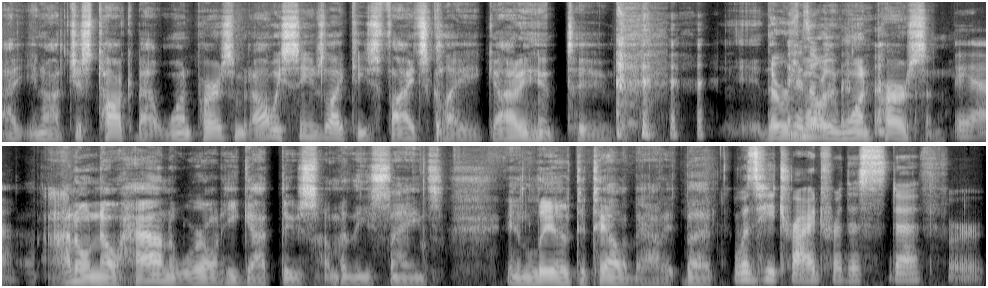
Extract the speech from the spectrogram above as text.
I, you know I just talk about one person, but it always seems like these fights Clay got into. there was more than one person. yeah. I don't know how in the world he got through some of these things and lived to tell about it. But was he tried for this death for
